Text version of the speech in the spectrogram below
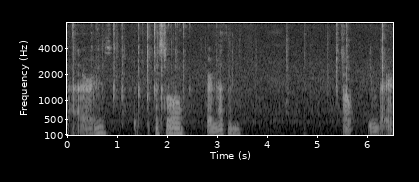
Ah, there it is. Pistol. Or nothing. Oh, even better.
